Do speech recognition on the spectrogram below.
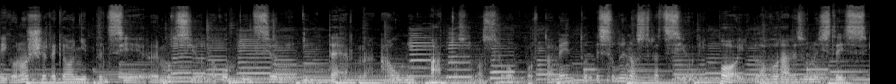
Riconoscere che ogni pensiero, emozione o convinzione interna ha un impatto sul nostro comportamento e sulle nostre azioni. Poi lavorare su noi stessi,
